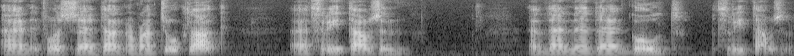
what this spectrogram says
And it was uh, done around 2 o'clock uh, 3000 and then uh, the gold 3000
